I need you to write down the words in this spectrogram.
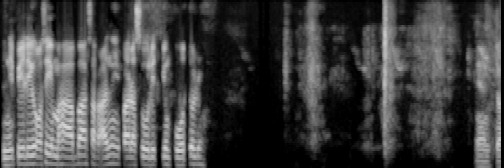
Pinipili ko kasi mahaba saka ano eh, para sulit yung putol eh. Yan to.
